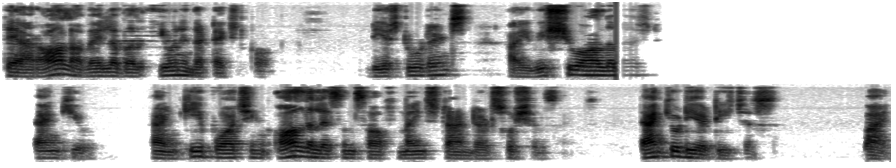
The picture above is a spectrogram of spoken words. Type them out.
They are all available even in the textbook. Dear students, I wish you all the best. Thank you and keep watching all the lessons of 9th standard social science. Thank you dear teachers. Bye.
